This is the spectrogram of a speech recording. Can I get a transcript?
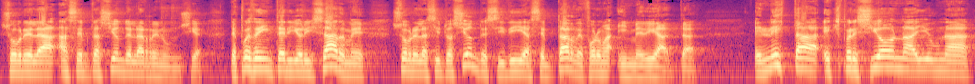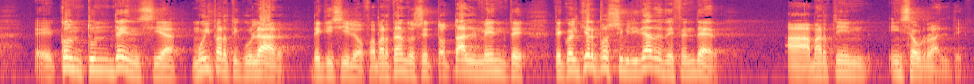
sobre la aceptación de la renuncia. Después de interiorizarme sobre la situación, decidí aceptar de forma inmediata. En esta expresión hay una eh, contundencia muy particular de Kisilov, apartándose totalmente de cualquier posibilidad de defender a Martín Insaurralde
